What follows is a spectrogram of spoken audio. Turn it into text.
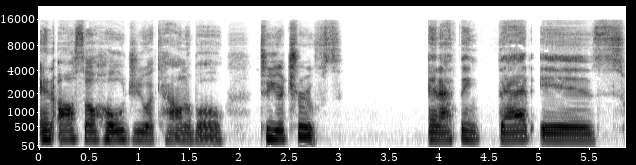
and also hold you accountable to your truths. And I think that is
